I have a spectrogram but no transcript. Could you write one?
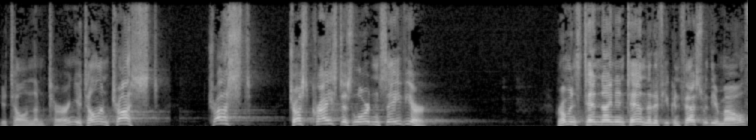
you're telling them turn, you're telling them trust. Trust. Trust Christ as Lord and Savior. Romans 10 9 and 10 that if you confess with your mouth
